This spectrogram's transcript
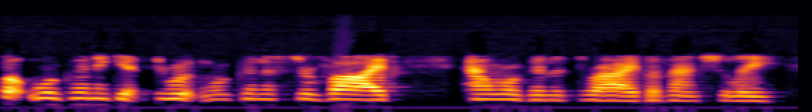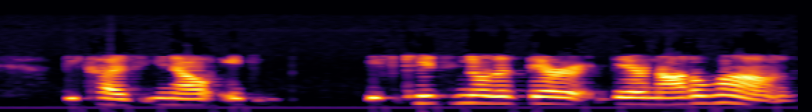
but we're going to get through it, and we're going to survive, and we're going to thrive eventually. Because you know, if if kids know that they're they're not alone,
